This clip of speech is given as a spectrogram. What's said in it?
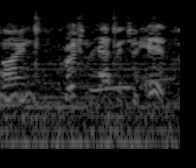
times depression happens ahead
